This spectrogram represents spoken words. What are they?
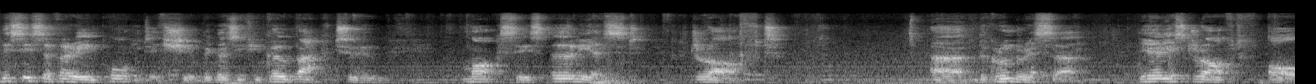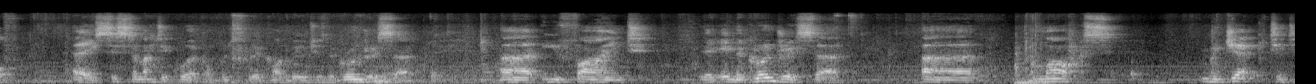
this is a very important issue because if you go back to Marx's earliest draft, uh, the Grundrisse, the earliest draft of a systematic work on political economy, which is the Grundrisse, uh, you find in the Grundrisse, uh, Marx rejected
